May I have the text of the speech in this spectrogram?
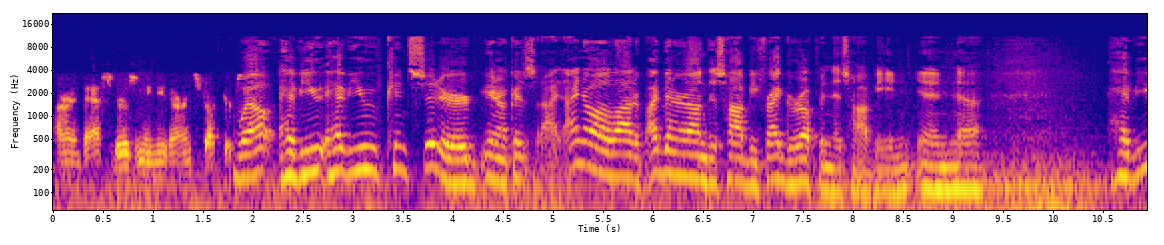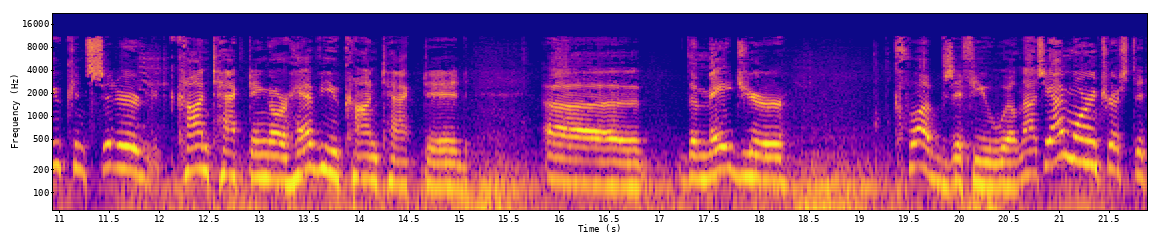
our ambassadors and we need our instructors. Well, have you have you considered you know because I, I know a lot of I've been around this hobby for I grew up in this hobby and, and uh, have you considered contacting or have you contacted uh, the major clubs, if you will. Now, see, I'm more interested.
